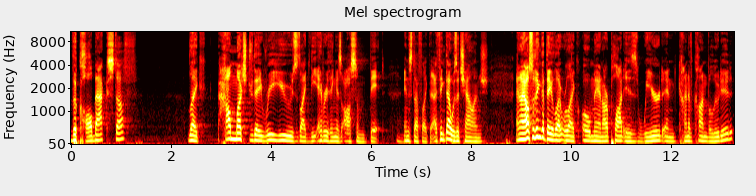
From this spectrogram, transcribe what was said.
the callback stuff. Like how much do they reuse like the everything is awesome bit and stuff like that? I think that was a challenge, and I also think that they like, were like, oh man, our plot is weird and kind of convoluted,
